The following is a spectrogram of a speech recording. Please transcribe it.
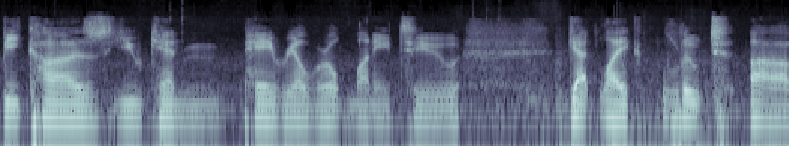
because you can pay real world money to get like loot uh,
